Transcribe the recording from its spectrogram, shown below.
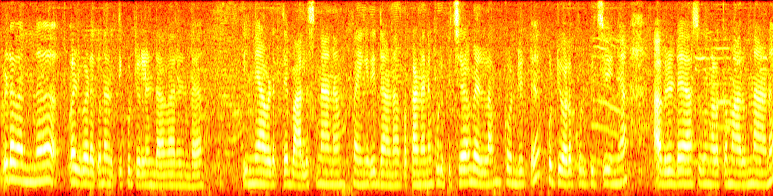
ഇവിടെ വന്ന് വഴിപാടൊക്കെ നടത്തി കുട്ടികൾ ഉണ്ടാവാറുണ്ട് പിന്നെ അവിടുത്തെ ബാലസ്നാനം ഭയങ്കര ഇതാണ്. അപ്പോൾ കണ്ണനെ കുളിപ്പിച്ച വെള്ളം കൊണ്ടിട്ട് കുട്ടികളെ കുളിപ്പിച്ച് കഴിഞ്ഞാൽ അവരുടെ അസുഖങ്ങളൊക്കെ മാറും എന്നാണ്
